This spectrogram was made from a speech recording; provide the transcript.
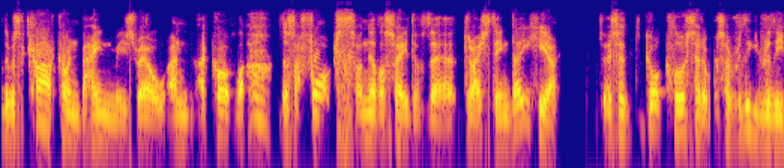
There was a car coming behind me as well, and I caught like, oh, there's a fox on the other side of the drystane dyke here. So as I got closer, it was a really, really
